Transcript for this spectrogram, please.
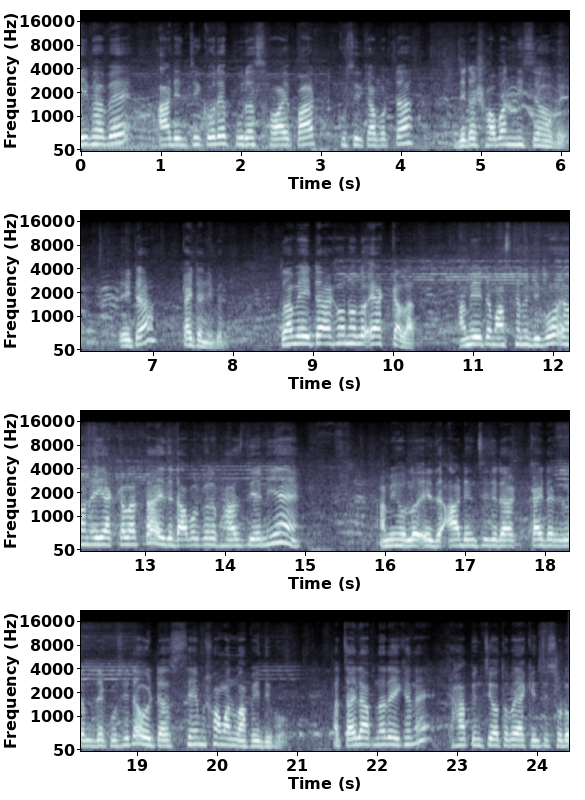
এইভাবে আট ইঞ্চি করে পুরো ছয় পাট কুচির কাপড়টা যেটা সবার নিচে হবে, এইটা কাইটা নেবেন। তো আমি এইটা এখন হলো এক কালার। আমি এটা মাঝখানে দিব, এখন এই এক কালারটা এই যে ডাবল করে ভাঁজ দিয়ে নিয়ে আমি হলো এই যে আট ইঞ্চি যেটা কাইটা নিলাম যে কুচিটা, ওইটা সেম সমান মাপেই দিব। আর চাইলে আপনারা এখানে হাফ ইঞ্চি অথবা এক ইঞ্চি ছোটো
